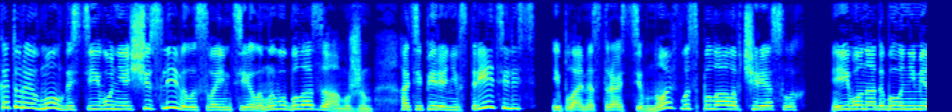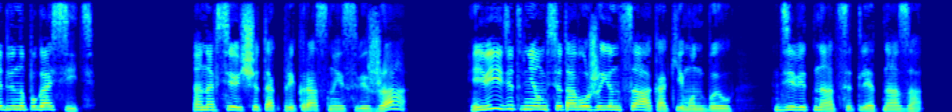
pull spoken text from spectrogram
которая в молодости его не осчастливила своим телом, ибо была замужем, а теперь они встретились, и пламя страсти вновь воспылало в чреслах, и его надо было немедленно погасить. Она все еще так прекрасна и свежа, и видит в нем все того же янца, каким он был 19 лет назад.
